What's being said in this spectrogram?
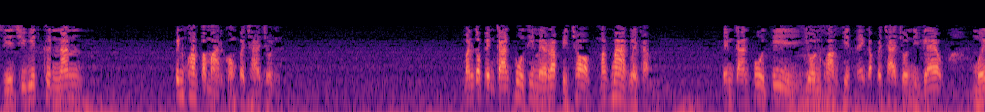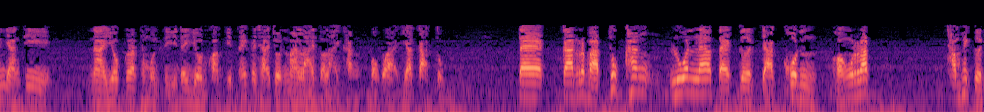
เสียชีวิตขึ้นนั้น เป็นความประมาทของประชาชน มันก็เป็นการพูดที่ไม่รับผิดชอบมาก ๆเลยครับ เป็นการพูดที่โยนความผิดให้กับประชาชนอีกแล้ว เหมือนอย่างที่ นายกรัฐมนตรีได้โยนความผิดให้ประชาชนมาหลายต่อหลายครั้ง บอกว่าอย่ากาดตก แต่การระบาดทุกครั้งล้วนแล้วแต่เกิดจากคนของรัฐทำให้เกิด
